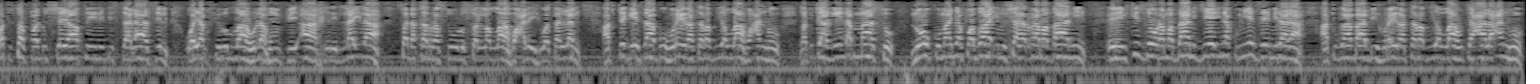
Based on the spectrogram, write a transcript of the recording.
وتصفد الشياطين بالسلاسل ويغفر الله لهم في آخر الليلة. صدق الرسول صلى الله عليه وسلم. أفتقز أبو هريرة رضي الله عنه nga tukyagenda mu maaso n'okumanya fadailu shahri ramadani enkizo ramadani gyerina ku myezi emirala atugamba abi hurairata radiallahu taala anhu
